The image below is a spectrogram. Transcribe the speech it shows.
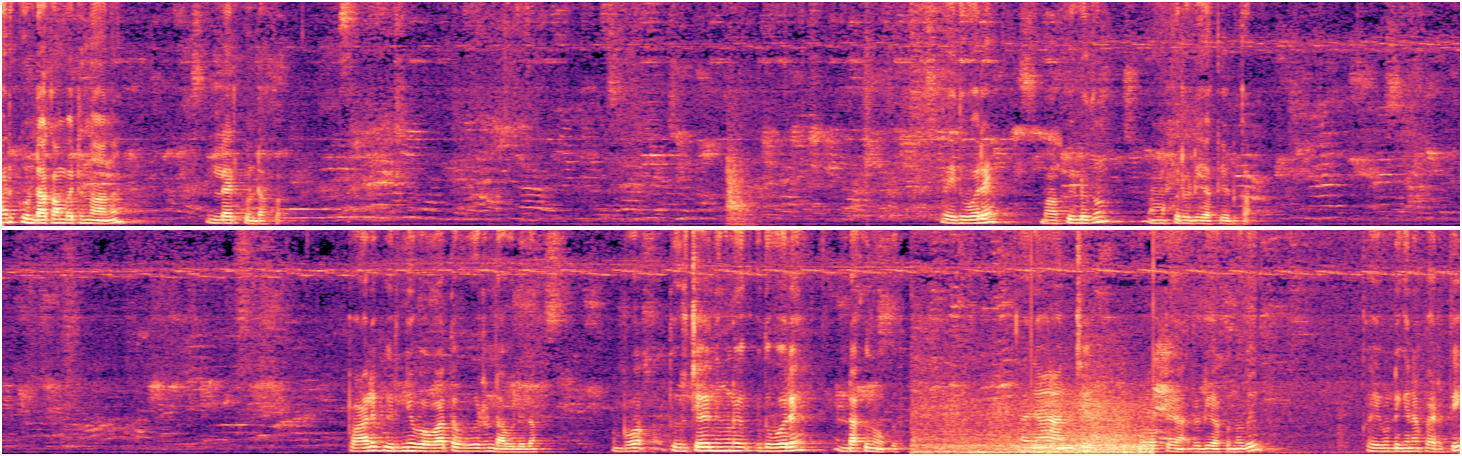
ആർക്കും ഉണ്ടാക്കാൻ പറ്റുന്നതാണ് എല്ലാവർക്കും ഉണ്ടാക്കാം ഇതുപോലെ ബാക്കിയുള്ളതും നമുക്ക് റെഡിയാക്കി എടുക്കാം. പാൽ പിരിഞ്ഞു പോകാത്ത വീടുണ്ടാവില്ലല്ലോ. അപ്പോൾ തീർച്ചയായും നിങ്ങൾ ഇതുപോലെ ഉണ്ടാക്കി നോക്ക്. ഞാൻ അഞ്ച് പൊറോട്ട റെഡിയാക്കുന്നത്. കൈകൊണ്ടിങ്ങനെ പരത്തി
